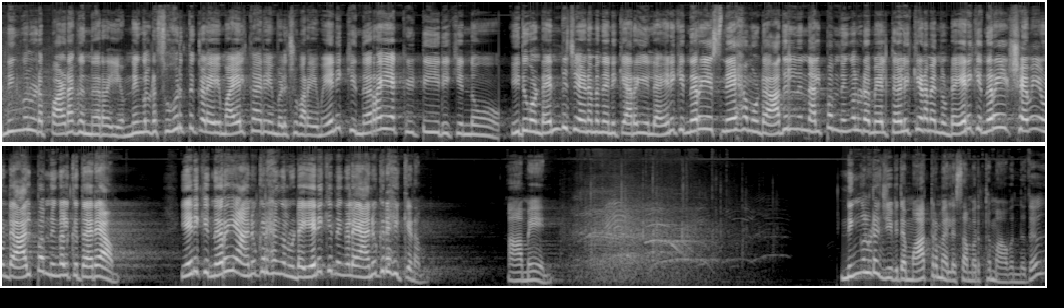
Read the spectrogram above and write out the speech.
നിങ്ങളുടെ പടക് നിറയും. നിങ്ങളുടെ സുഹൃത്തുക്കളെയും അയൽക്കാരെയും വിളിച്ചു പറയും എനിക്ക് നിറയെ കിട്ടിയിരിക്കുന്നു. ഇതുകൊണ്ട് എന്ത് ചെയ്യണമെന്ന് എനിക്കറിയില്ല. എനിക്ക് നിറയെ സ്നേഹമുണ്ട്. അതിൽ നിന്ന് അല്പം നിങ്ങളുടെ മേൽ തെളിക്കണമെന്നുണ്ട്. എനിക്ക് നിറയെ ക്ഷമയുണ്ട്. അല്പം നിങ്ങൾക്ക് തരാം. എനിക്ക് നിറയെ അനുഗ്രഹങ്ങളുണ്ട്. എനിക്ക് നിങ്ങളെ അനുഗ്രഹിക്കണം. ആമേൻ. നിങ്ങളുടെ ജീവിതം മാത്രമല്ല സമർത്ഥമാവുന്നത്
